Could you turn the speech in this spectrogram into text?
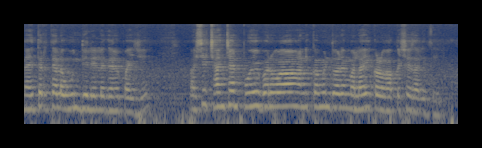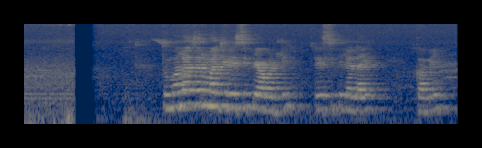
नाहीतर त्याला ऊन दिलेलं गेलं पाहिजे. असे छान छान पोहे बनवा आणि कमेंटद्वारे मलाही कळवा कसे झाले ते. तुम्हाला जर माझी रेसिपी आवडली रेसिपीला लाईक कमेंट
